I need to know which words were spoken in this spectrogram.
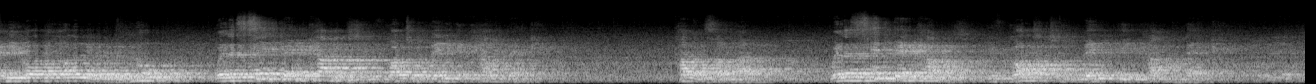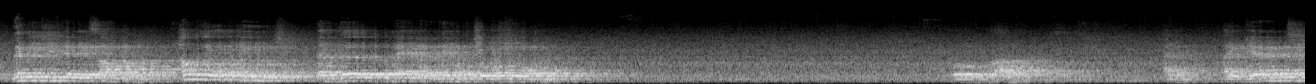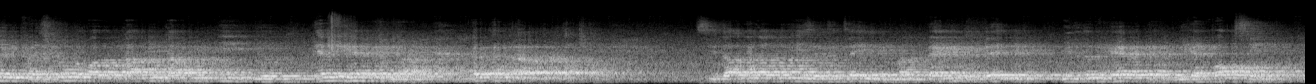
and you go to Hollywood. No. When the statement comes, you've got to make the come back. Come on, somebody. When the statement comes, you've got to make the come back. Let me give you an example. How many of you have heard the man the name of George Foreman? Oh, wow. I, I guarantee if I spoke about WWE, entertainment, but back in the day, we didn't have that. We had boxing.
